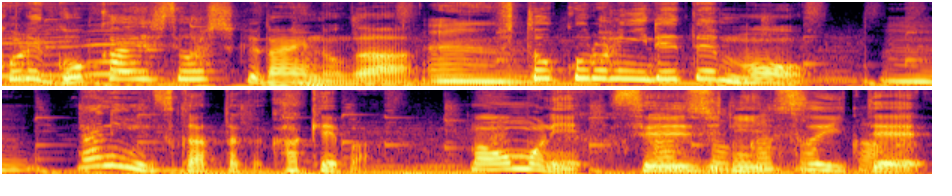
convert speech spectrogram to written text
これ誤解してほしくないのが、うん。懐に入れてもうん。何に使ったか書けば、まあ、主に政治についあて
